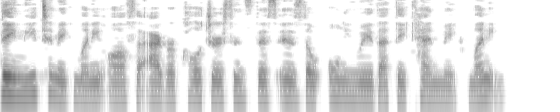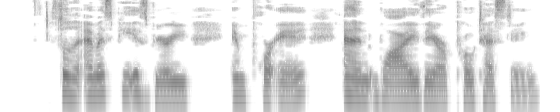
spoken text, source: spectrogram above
they need to make money off the agriculture since this is the only way that they can make money. So the MSP is very important and why they are protesting.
